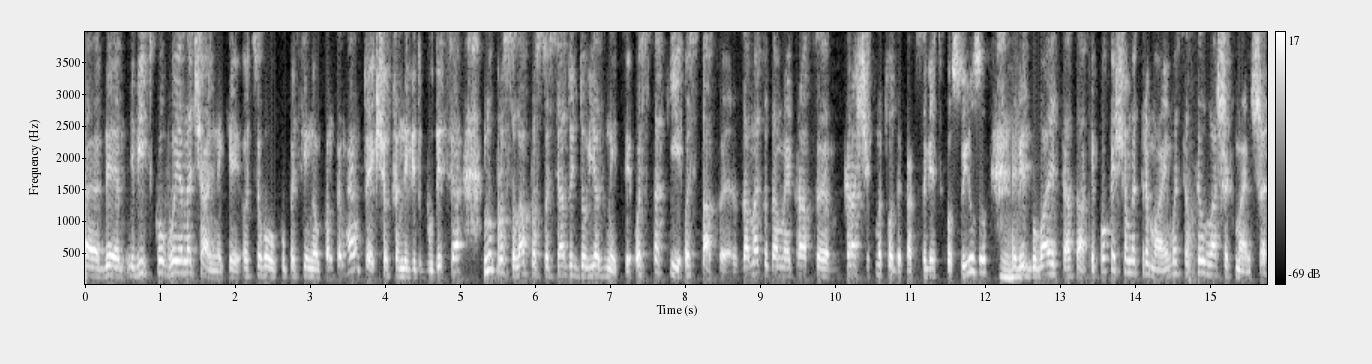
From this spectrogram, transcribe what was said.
е, де військо воєначальники оцього окупаційного контингенту, якщо це не відбудеться, ну просто-напросто сядуть до в'язниці. Ось такі, ось так е, за методами якраз кращих методиках Совєтського Союзу відбуваються атаки. Поки що ми тримаємося, сил наших менше.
